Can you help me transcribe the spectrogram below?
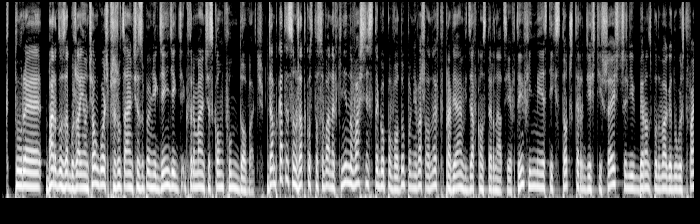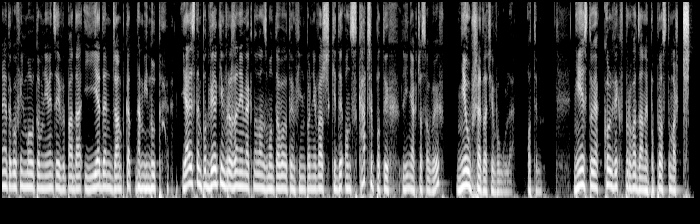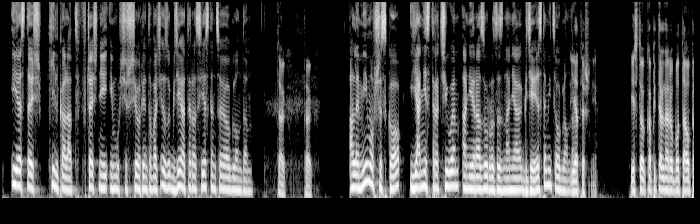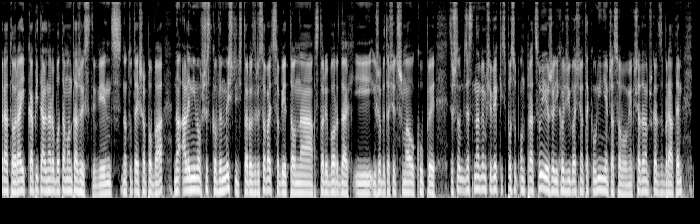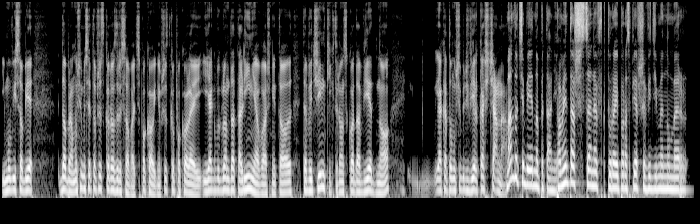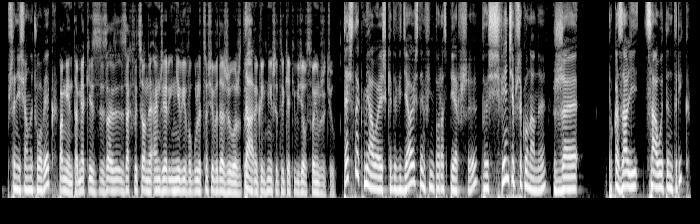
które bardzo zaburzają ciągłość, przerzucają cię zupełnie gdzie indziej, gdzie, które mają cię skonfundować. Jumpcuty są rzadko stosowane w kinie, no właśnie z tego powodu, ponieważ one wprawiają widza w konsternację. W tym filmie jest ich 146, czyli biorąc pod uwagę długość trwania tego filmu, to mniej więcej wypada jeden jumpcut na minutę. Ja jestem pod wielkim wrażeniem, jak Nolan zmontował ten film, ponieważ kiedy on skacze po tych liniach czasowych, nie uprzedza cię w ogóle o tym. Nie jest to jakkolwiek wprowadzane, po prostu masz i jesteś kilka lat wcześniej i musisz się orientować, Jezu, gdzie ja teraz jestem, co ja oglądam. Tak, tak. Ale mimo wszystko ja nie straciłem ani razu rozeznania, gdzie jestem i co oglądam. Ja też nie. Jest to kapitalna robota operatora i kapitalna robota montażysty, więc no tutaj szapoba. No ale mimo wszystko wymyślić to, rozrysować sobie to na storyboardach i, i żeby to się trzymało kupy. Zresztą zastanawiam się, w jaki sposób on pracuje, jeżeli chodzi właśnie o taką linię czasową. Jak siada na przykład z bratem i mówi sobie, dobra, musimy sobie to wszystko rozrysować, spokojnie, wszystko po kolei. I jak wygląda ta linia właśnie, to te wycinki, które on składa w jedno, jaka to musi być wielka ściana. Mam do ciebie jedno pytanie. Pamiętasz scenę, w której po raz pierwszy widzimy numer Przeniesiony Człowiek? Pamiętam, jak jest za zachwycony Angier i nie wie w ogóle, co się wydarzyło, że to Tak. jest najpiękniejszy trik, jaki widział w swoim życiu. Też tak miałeś, kiedy widziałeś ten film po raz pierwszy, byłeś święcie przekonany, że pokazali cały ten trik,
